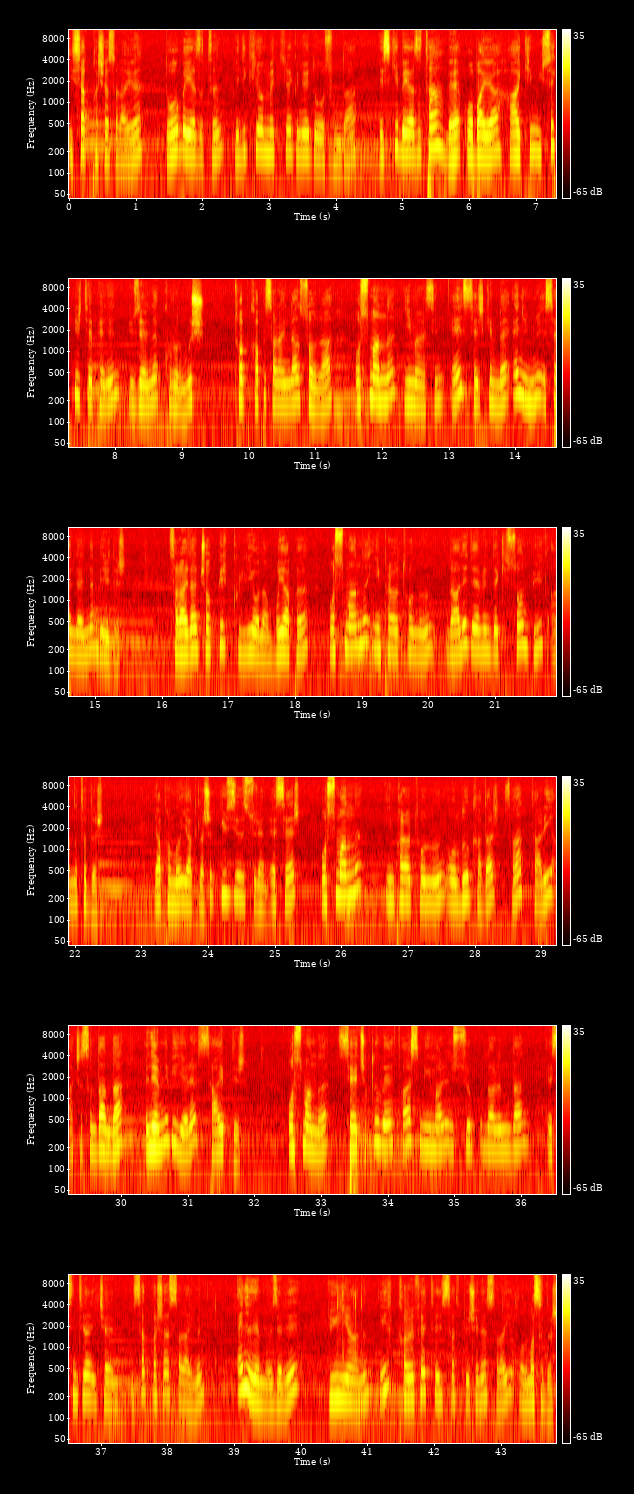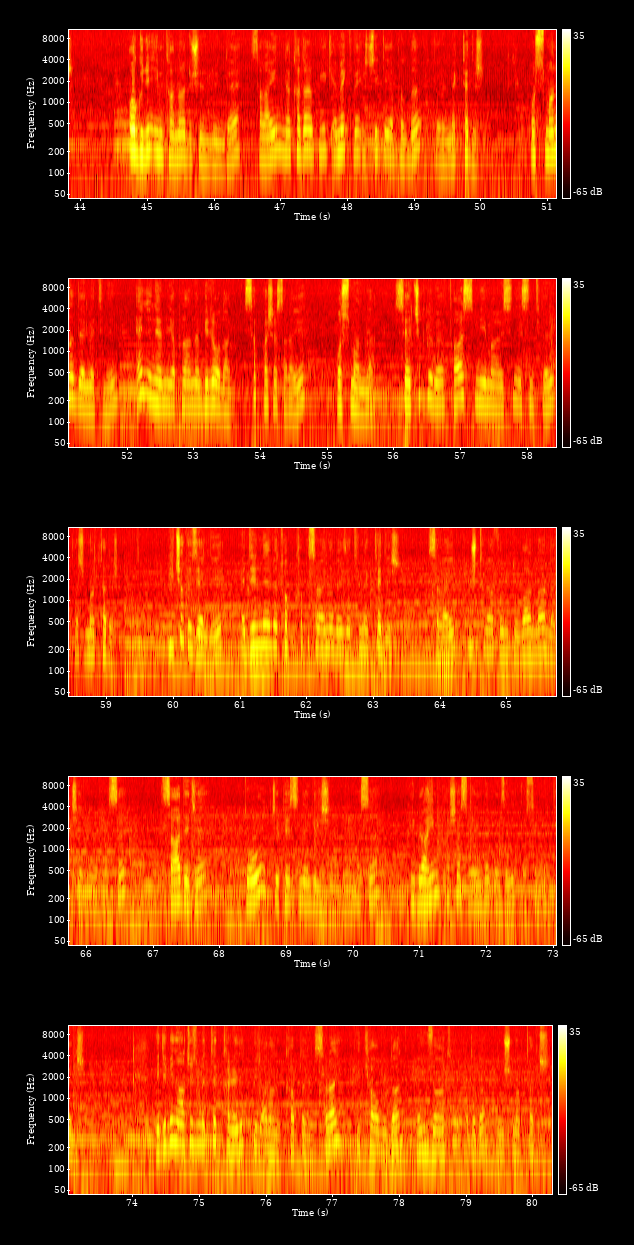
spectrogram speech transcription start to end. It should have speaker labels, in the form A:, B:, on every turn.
A: İshak Paşa Sarayı, Doğu Beyazıt'ın 7 kilometre güneydoğusunda eski Beyazıt'a ve obaya hakim yüksek bir tepenin üzerine kurulmuş Topkapı Sarayı'ndan sonra Osmanlı mimarisinin en seçkin ve en ünlü eserlerinden biridir. Saraydan çok bir külliye olan bu yapı Osmanlı İmparatorluğu'nun Lale devrindeki son büyük anıtıdır. Yapımı yaklaşık 100 yıl süren eser Osmanlı İmparatorluğu'nun olduğu kadar sanat tarihi açısından da önemli bir yere sahiptir. Osmanlı, Selçuklu ve Fars mimari üsluplarından esintiler içeren İshak Paşa Sarayı'nın en önemli özelliği dünyanın ilk kalorifer tesisatı döşenen sarayı olmasıdır. O günün imkanları düşünüldüğünde sarayın ne kadar büyük emek ve işçilikle yapıldığı görülmektedir. Osmanlı Devleti'nin en önemli yapılarından biri olan İshak Paşa Sarayı, Osmanlı, Selçuklu ve Fars mimarisinin esintileri taşımaktadır. Birçok özelliği Edirne ve Topkapı Sarayı'na benzetilmektedir. Sarayın üç tarafın duvarlarla çevrili olması, sadece doğu cephesinden girişinin bulunması İbrahim Paşa Sarayı ile benzerlik göstermektedir. 7600 metrekarelik bir alanı kaplayan saray iki avludan ve 116 odadan oluşmaktadır.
